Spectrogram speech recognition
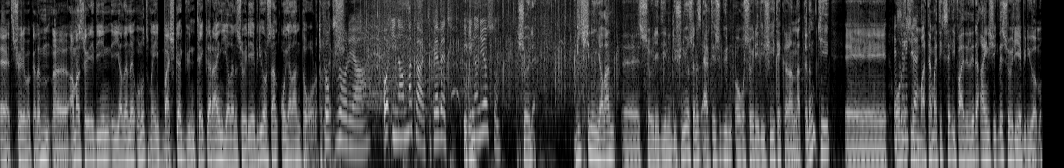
Evet şöyle bakalım E, ama söylediğin yalanı unutmayıp başka gün tekrar aynı yalanı söyleyebiliyorsan o yalan doğrudur Çok demiş. zor ya. O inanmak artık evet. İnanıyorsun. Şöyle bir kişinin yalan e, söylediğini düşünüyorsanız ertesi gün o, o söylediği şeyi tekrar anlattırın ki e, oradaki matematiksel ifadeleri aynı şekilde söyleyebiliyor mu?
